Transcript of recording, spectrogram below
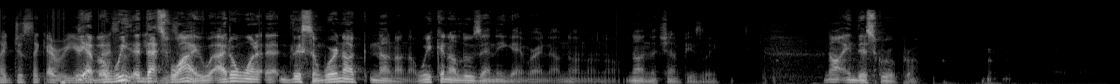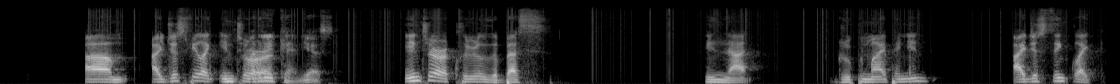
Like just like every year. Yeah, but we that's why group. I don't want to uh, listen. We're not no no no. We cannot lose any game right now. No no no. Not in the Champions League. Not in this group, bro. Um, I just feel like Inter are, can, yes. Inter are clearly the best in that group, in my opinion. I just think like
